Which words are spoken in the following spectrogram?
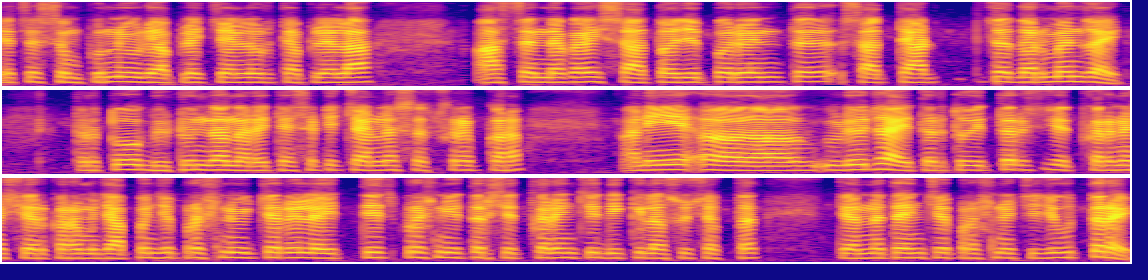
याचा संपूर्ण व्हिडिओ आपल्या चॅनलवरती आपल्याला आज संध्याकाळी सात वाजेपर्यंत सात ते आठच्या दरम्यान जो आहे तर तो भेटून जाणार आहे त्यासाठी चॅनलला सबस्क्राईब करा. आणि व्हिडिओ जो आहे तर तो इतर शेतकऱ्यांना शेअर करा. म्हणजे आपण जे प्रश्न विचारलेले आहेत तेच प्रश्न इतर शेतकऱ्यांचे देखील असू शकतात. त्यांना त्यांच्या प्रश्नाचे जे उत्तर आहे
